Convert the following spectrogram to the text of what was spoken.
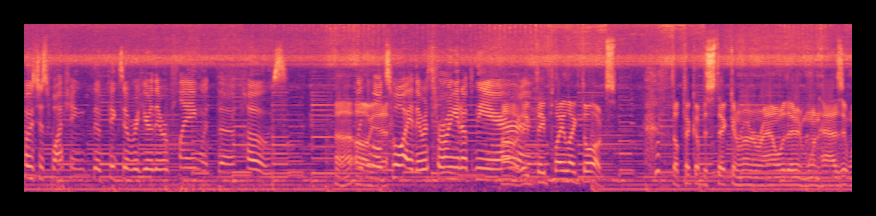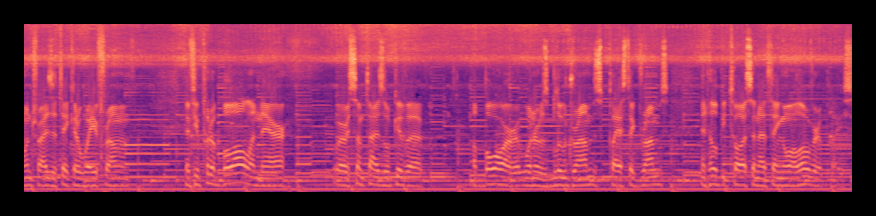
I was just watching the pigs over here. They were playing with the hose. Uh, like oh, a little yeah. toy. They were throwing it up in the air. Oh, they, they play like dogs. They'll pick up a stick and run around with it, and one has it, one tries to take it away from them. If you put a ball in there, where sometimes they'll give a a bore, when it was blue drums, plastic drums, and he'll be tossing that thing all over the place.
